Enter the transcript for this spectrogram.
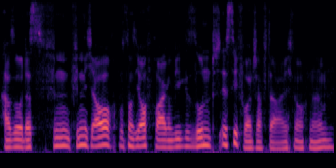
Also das finde find ich auch, muss man sich auch fragen, wie gesund ist die Freundschaft da eigentlich noch, ne?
